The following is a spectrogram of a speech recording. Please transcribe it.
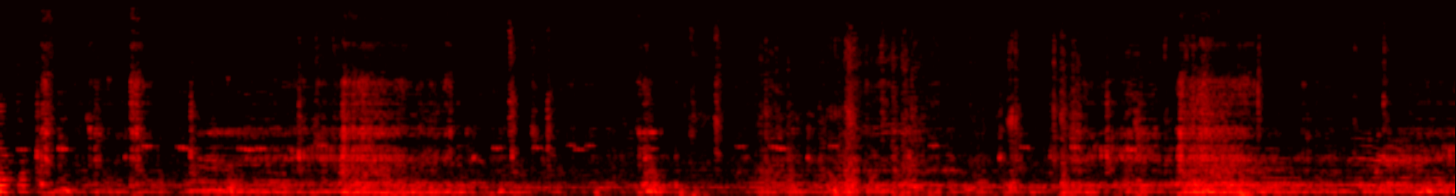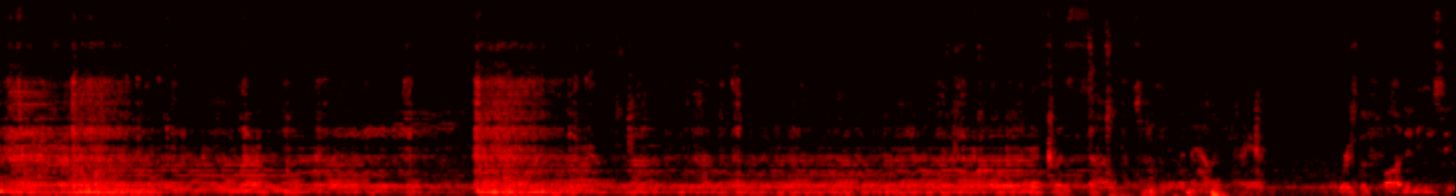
This was so much easier with the helicarrier. Where's the fun and easy?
